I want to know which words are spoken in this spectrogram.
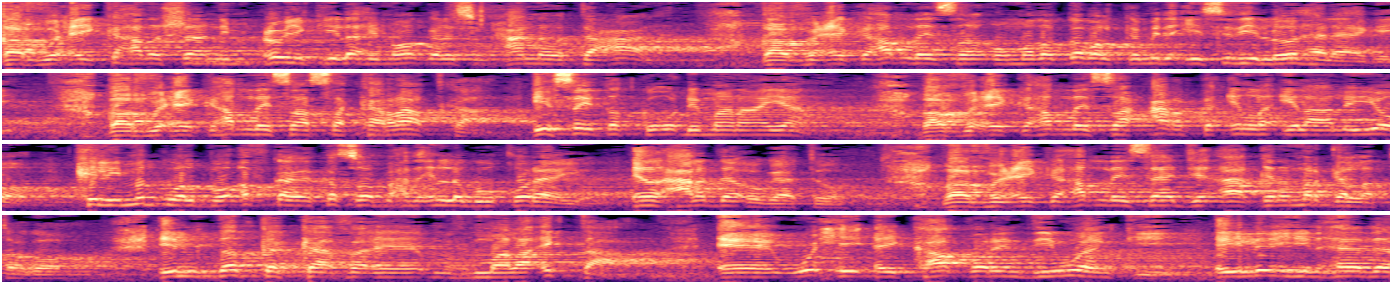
Qaaf waxay ka hadashaa nimcooyinka ilaahay noo galay subxaana wa tacaala. Qaaf waxay ka hadlaysaa ummado gobol ka mida iyo sidii loo halaagay. Qaaf waxay ka hadlaysaa sakaraadka iyo say dadka u dhimanayaan qaaf waxay ka hadlaysaa carabka in la ilaaliyo kelimad walboo afkaaga ka soo baxda in laguu qoraayo inaad xaaladdaa ogaato. Qaaf waxay ka hadlaysaa aakhiro marka la tago in dadka malaa'igta ee wixii ay kaa qoreen diiwaankii ay leeyihiin haada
